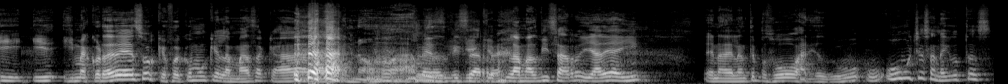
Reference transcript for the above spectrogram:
Y, y, y me acordé de eso, que fue como que la más acá. no mames, La más bizarra. que- la más bizarra. Y ya de ahí en adelante, pues hubo varias. güey. Hubo, hubo- muchas anécdotas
